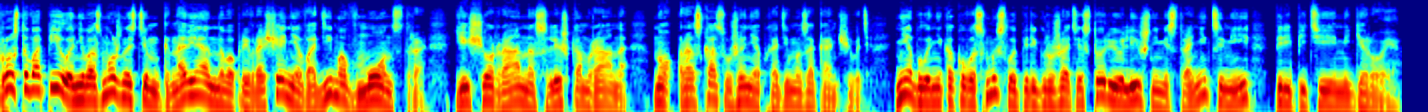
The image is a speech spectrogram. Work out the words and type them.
Просто вопила невозможности мгновенного превращения Вадима в монстра. Еще рано, слишком рано, но рассказ уже необходимо заканчивать. Не было никакого смысла перегружать историю лишними страницами и перипетиями героя.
